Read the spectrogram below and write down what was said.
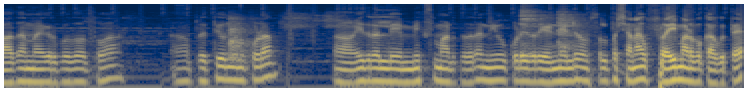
ಬಾದಾಮಿ ಆಗಿರ್ಬೋದು ಅಥವಾ ಪ್ರತಿಯೊಂದನ್ನು ಕೂಡ ಇದರಲ್ಲಿ ಮಿಕ್ಸ್ ಮಾಡ್ತಿದ್ರೆ. ನೀವು ಕೂಡ ಇದರ ಎಣ್ಣೆಯಲ್ಲಿ ಒಂದು ಸ್ವಲ್ಪ ಚೆನ್ನಾಗಿ ಫ್ರೈ ಮಾಡಬೇಕಾಗುತ್ತೆ.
